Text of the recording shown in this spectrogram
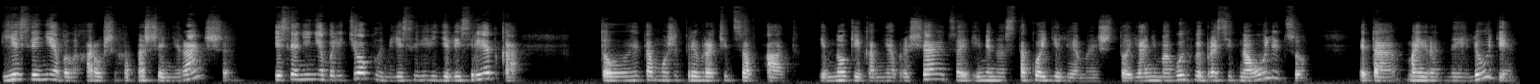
если не было хороших отношений раньше, если они не были теплыми, если виделись редко, то это может превратиться в ад. И многие ко мне обращаются именно с такой дилеммой, что я не могу их выбросить на улицу. Это мои родные люди,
